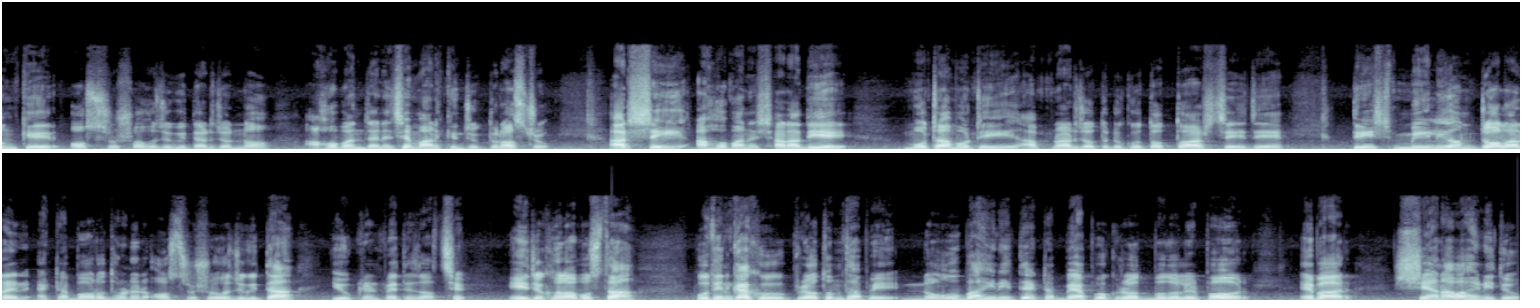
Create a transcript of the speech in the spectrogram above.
অঙ্কের অস্ত্র সহযোগিতার জন্য আহ্বান জানিয়েছে মার্কিন যুক্তরাষ্ট্র। আর সেই আহ্বানে সাড়া দিয়ে মোটামুটি আপনার যতটুকু তথ্য আসছে যে ত্রিশ মিলিয়ন ডলারের একটা বড় ধরনের অস্ত্র সহযোগিতা ইউক্রেন পেতে যাচ্ছে। এই যখন অবস্থা, পুতিন কাকু প্রথম ধাপে নৌবাহিনীতে একটা ব্যাপক রদবদলের পর এবার সেনাবাহিনীতেও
